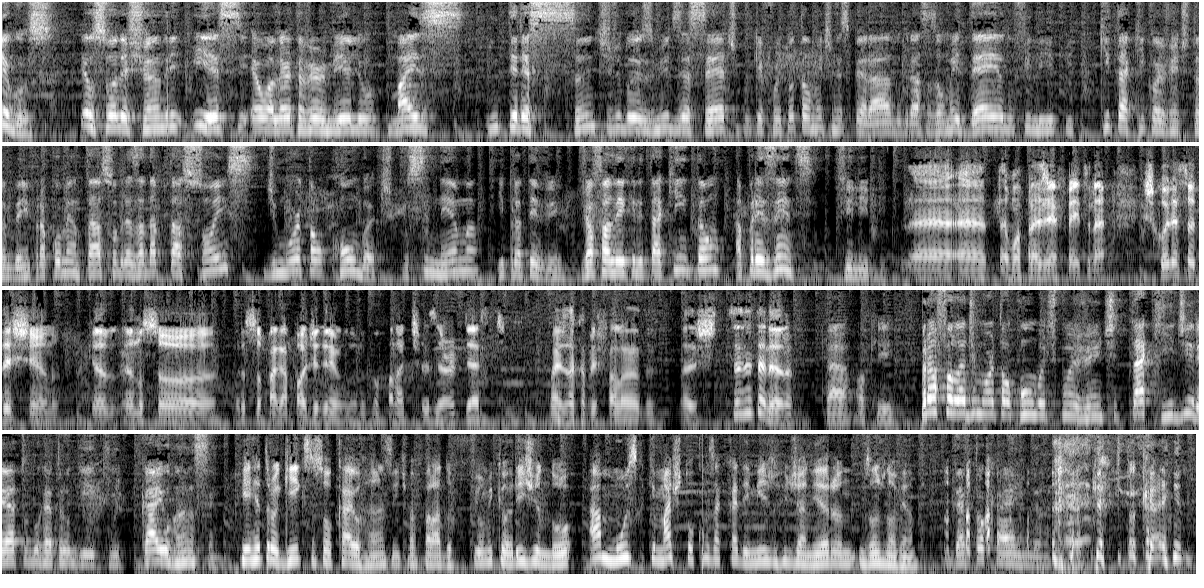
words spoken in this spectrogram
Amigos! Eu sou Alexandre e esse é o Alerta Vermelho mais interessante de 2017 porque foi totalmente inesperado, graças a uma ideia do Felipe, que está aqui com a gente também para comentar sobre as adaptações de Mortal Kombat para o cinema e para TV. Já falei que ele está aqui, então apresente-se, Felipe. É, é, uma frase de efeito, né? Escolha seu destino. Eu, eu não sou. Eu sou pagar pau de gringo, não vou falar Choose Your Destiny mas eu acabei falando. Mas vocês entenderam. Tá, ok. Pra falar de Mortal Kombat com a gente, tá aqui direto do Retro Geek, Caio Hansen. E Retro Geeks, eu sou o Caio Hansen, a gente vai falar do filme que originou a música que mais tocou nas academias do Rio de Janeiro nos anos 90. Deve tocar ainda, né? Deve tocar ainda.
